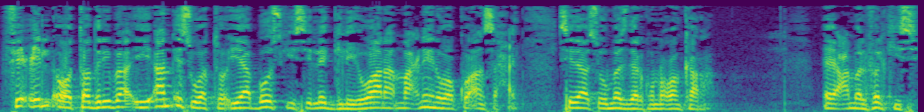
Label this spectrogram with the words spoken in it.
Ficil oo tadriba iyo an iswato yaa booskiisi la geliyay waana macnihin waa ku ansaxay. Sidaasuu masdarku noqon karaa ee camalfalkiisi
